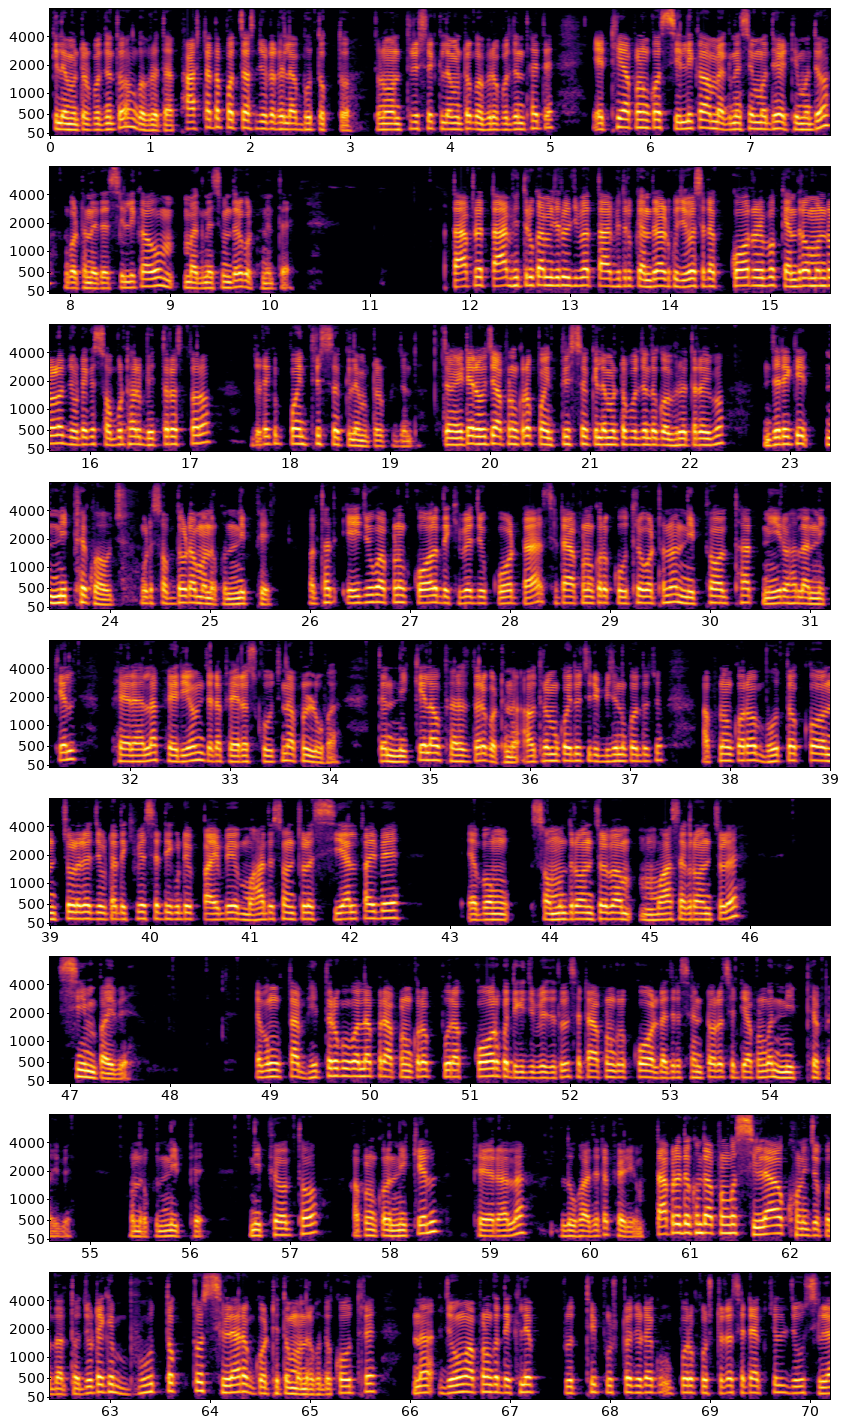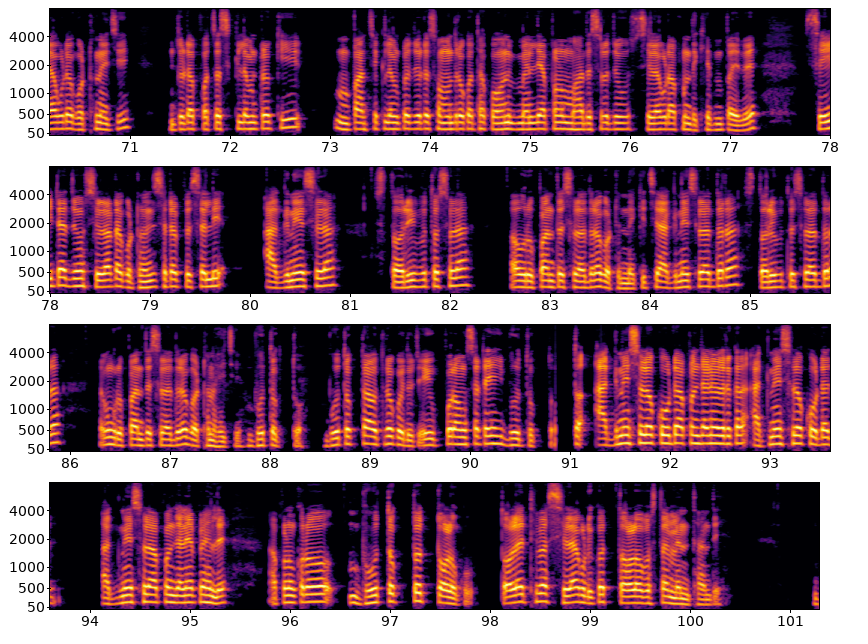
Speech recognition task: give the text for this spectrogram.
କିଲୋମିଟର ପର୍ଯ୍ୟନ୍ତ ଗଭୀରତା ଫାର୍ଷ୍ଟଟା ତ ପଚାଶ ଯେଉଁଟା ରହିଲା ଭୂତତ୍ତ୍ୱ ତେଣୁ ଅଣତିରିଶ କିଲୋମିଟର ଗଭୀର ପର୍ଯ୍ୟନ୍ତ ଥାଇଥାଏ ଏଠି ଆପଣଙ୍କ ସିଲିକା ଓ ମ୍ୟାଗ୍ନେସିୟମ୍ ମଧ୍ୟ ଏଠି ମଧ୍ୟ ଗଠନ ହେଇଥାଏ ସିଲିକା ଓ ମ୍ୟାଗ୍ନେସିୟମ୍ ଦ୍ୱାରା ଗଠନ ହେଇଥାଏ তাপরে তা ভিতরক আমি যেতে যা তা ভিতর কেন্দ্র আড়ক যা সেটা কর রহব কেন্দ্রমণ্ডল যেটা কি সবুঠার ভিতর স্তর যেটা কি পঁয়ত্রিশশো কিলোমিটার পর্যন্ত তেমন এটা রয়েছে আপনার পঁয়ত্রিশশো কিলোমিটার পর্যন্ত গভীরতা রহব যেটা কি নিফে কুহাচ্ছে গোটে শব্দ গুড়া মনে রাখুন নিফে অর্থাৎ এই যে আপনার কর দেখবে যে করটা সেটা আপনার কোথায় গঠন নিফে অর্থাৎ নির হল নিকেল ଫେର୍ ହେଲା ଫେରିୟମ୍ যেটা ଫେରସ୍ କହୁଛନ୍ତି ଆପଣ ଲୁହା ତ ନିକେଲ୍ ଆଉ ଫେରସ୍ ଦ୍ୱାରା ଗଠନ ଆଉ ଥରେ ମୁଁ କହିଦେଉଛି ରିଭିଜନ୍ କରିଦେଉଛୁ ଆପଣଙ୍କର ଭୂତକ ଅଞ୍ଚଳରେ ଯେଉଁଟା ଦେଖିବେ ସେଠି ଗୋଟେ ପାଇବେ ମହାଦେଶ ଅଞ୍ଚଳରେ ସିଆଲ୍ ପାଇବେ ଏବଂ ସମୁଦ୍ର ଅଞ୍ଚଳ ବା ମହାସାଗର ଅଞ୍ଚଳରେ ସିମ୍ ପାଇବେ এবং তা ভিতরকু গলা পরে আপনার পুরা কর দিকে যাবে যেত সেটা আপনার করটা যেটা সেন্টর সেটি আপনার নিফে পাইবে মনে রাখুন নিফে নিফে অর্থ আপনার নিকেল ফের হল ଲୁହା যেটা ଫେରିୟମ୍ ତାପରେ ଦେଖନ୍ତୁ ଆପଣଙ୍କ ଶିଳା ଓ ଖଣିଜ ପଦାର୍ଥ ଯେଉଁଟାକି ଭୂତତ୍ଵ ଶିଳାର ଗଠିତ ମନେ ରଖନ୍ତୁ କେଉଁଥିରେ ନା ଯେଉଁ ଆପଣଙ୍କ ଦେଖିଲେ ପୃଥିବୀ ପୃଷ୍ଠ ଯେଉଁଟାକୁ ଉପର ପୃଷ୍ଠଟା ସେଇଟା ଆକ୍ଚୁଆଲି ଯେଉଁ ଶିଳା ଗୁଡ଼ା ଗଠନ ହେଇଛି ଯେଉଁଟା ପଚାଶ କିଲୋମିଟର କି ପାଞ୍ଚ କିଲୋମିଟର ଯେଉଁଟା ସମୁଦ୍ର କଥା କହୁନି ମେନଲି ଆପଣ ମହାଦେଶର ଯେଉଁ ଶିଳା ଗୁଡ଼ା ଆପଣ ଦେଖିବା ପାଇଁ ପାଇବେ ସେଇଟା ଯେଉଁ ଶିଳାଟା ଗଠନ ହେଇଛି ସେଇଟା ସ୍ପେଶାଲି ଆଗ୍ନେୟ ଶିଳା ସ୍ତରୀଭୂତ ଶିଳା ଆଉ ରୂପାନ୍ତର ଶିଳା ଦ୍ୱାରା ଗଠିତ କିଛି ଆଗ୍ନେୟ ଶିଳା ଦ୍ୱାରା ସ୍ତରୀଭୂତ ଶିଳା ଦ୍ୱାରା এবং রূপান্তরশীলা দ্বারা গঠন হয়েছে ভূতত্ব ভূতত্ব আউথরে কইদেছি এই উপর অংশটা ହିଁ ভূতত্ব তো আগ্নেয়শীল কোটা আপনার জাঁয়া দরকার আগ্নেয়শীল কোটা আগ্নেয়শীল আপনার জাঁয়া হলে আপনার ভূতত্ব তলকু তলে থাকা শিলাগুড়ি তরল অবস্থায় মেনে থাকে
